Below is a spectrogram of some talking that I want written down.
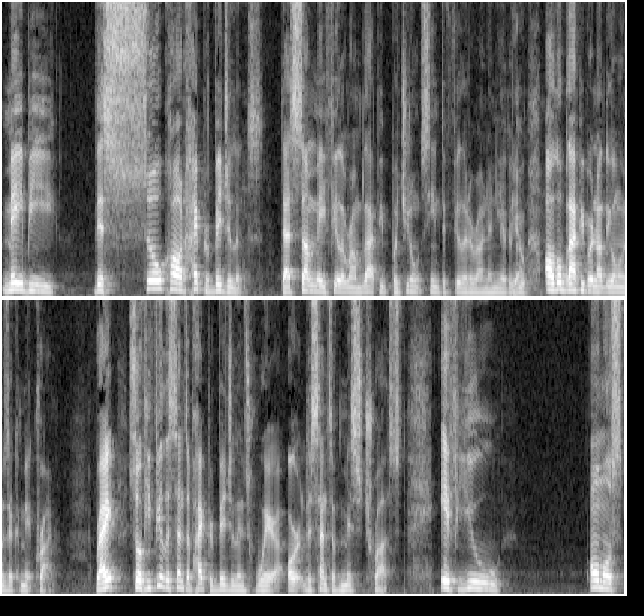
may be this so-called hypervigilance that some may feel around black people, but you don't seem to feel it around any other group. Although black people are not the only ones that commit crime, right? So if you feel the sense of hypervigilance where or the sense of mistrust, if you almost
